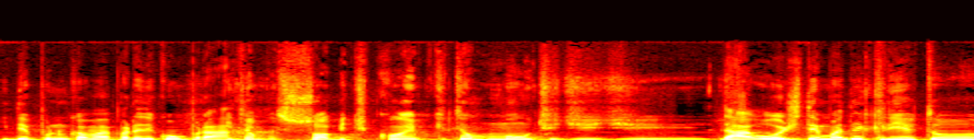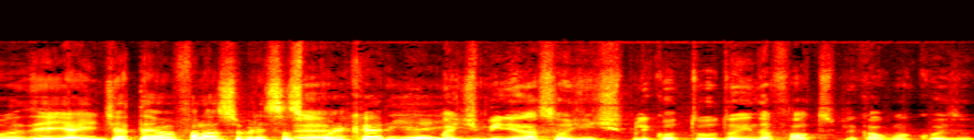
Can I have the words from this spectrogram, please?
e depois nunca mais parei de comprar. Então, mas só Bitcoin? Porque tem um monte de. de... Ah, hoje tem de cripto e a gente até vai falar sobre essas É, porcaria aí. Mas de mineração a gente explicou tudo ou ainda falta explicar alguma coisa?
